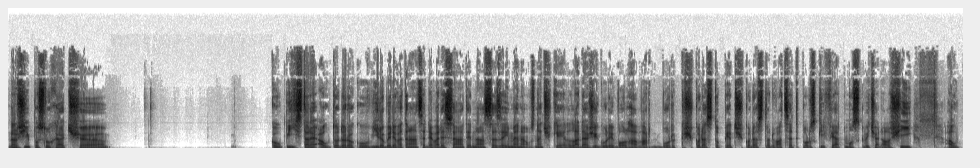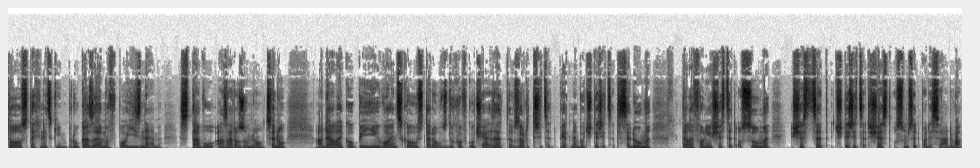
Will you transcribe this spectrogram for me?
Další posluchač eh, koupí staré auto do roku výroby 1990. Jedná se zejména o značky Lada, Žiguli, Volha, Wartburg, Škoda 105, Škoda 120, polský Fiat Moskvič a další. Auto s technickým průkazem v pojízdném stavu a za rozumnou cenu. A dále koupí vojenskou starou vzduchovku ČZ vzor 35 nebo 47 Telefon je 608 646 852.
